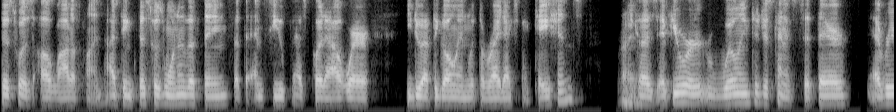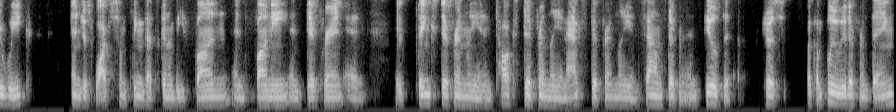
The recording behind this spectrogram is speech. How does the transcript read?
this was a lot of fun. I think this was one of the things that the MCU has put out where you do have to go in with the right expectations. Right. Because if you were willing to just kind of sit there every week and just watch something that's going to be fun and funny and different and it thinks differently and talks differently and acts differently and sounds different and feels just a completely different thing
